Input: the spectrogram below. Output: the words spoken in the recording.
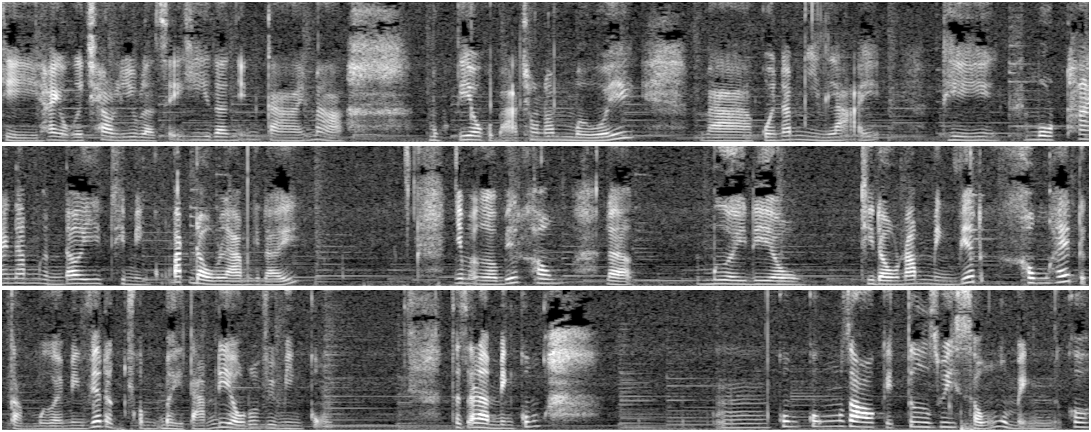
thì hay có cái trào lưu là sẽ ghi ra những cái mà mục tiêu của bạn trong năm mới. Và cuối năm nhìn lại thì một hai năm gần đây thì mình cũng bắt đầu làm cái đấy. Nhưng mọi người biết không là 10 điều thì đầu năm mình viết không hết được cả 10 mình viết được còn 7 8 điều thôi vì mình cũng thật ra là mình cũng cũng cũng do cái tư duy sống của mình nữa cơ.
